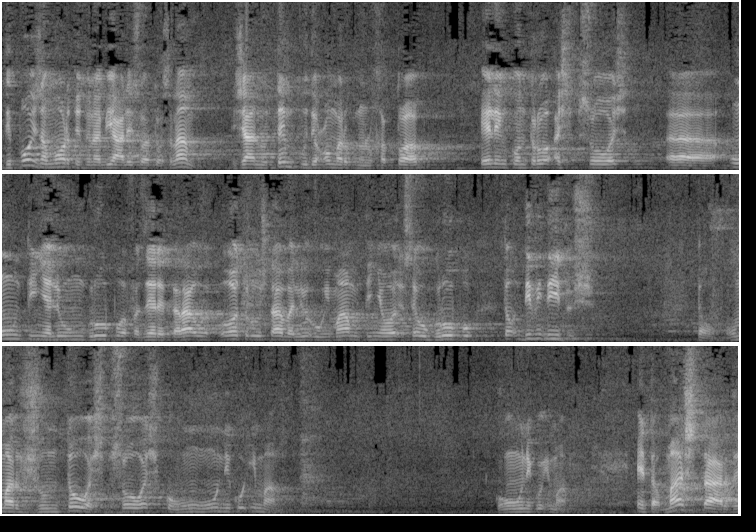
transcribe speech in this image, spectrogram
Depois da morte do Nabi salam já no tempo de Umar ibn al-Khattab, ele encontrou as pessoas, uh, um tinha ali um grupo a fazer tarawih, outro estava ali, o imam tinha o seu grupo, então divididos. Então, Umar juntou as pessoas com um único imam. Com um único imam. Então, mais tarde,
